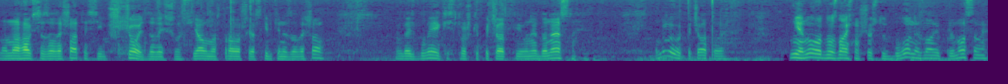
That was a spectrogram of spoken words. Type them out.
намагався залишатися і щось залишилось. Явно справа, що я скільки не залишав. Десь були якісь трошки печатки і вони донесли. А можливо печатали. Ні, ну однозначно щось тут було, не знаю, приносили.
